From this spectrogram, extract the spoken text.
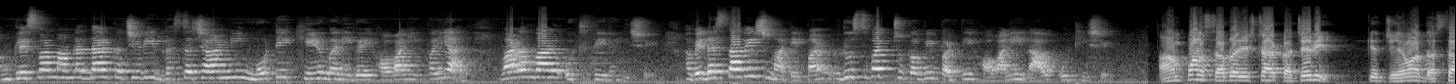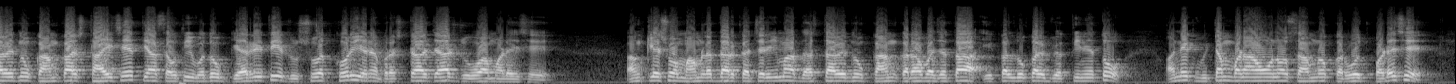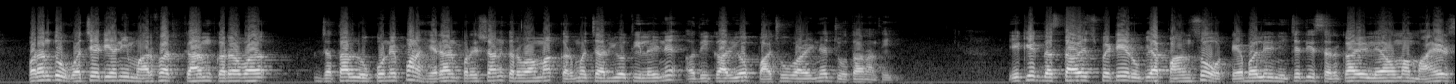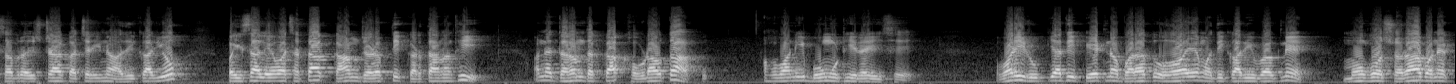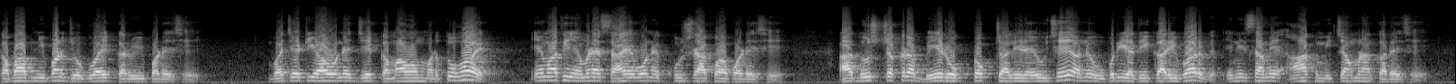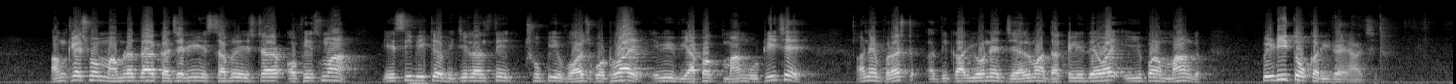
અંકલેશ્વર મામલતદાર કચેરી ભ્રષ્ટાચારની મોટી ખીણ બની ગઈ હોવાની ફરિયાદ વારંવાર ઉઠતી રહી છે. હવે દસ્તાવેજ માટે પણ રૂશ્વત ચૂકવવી પડતી હોવાની રાવ ઉઠી છે. આમ પણ સબ રજિસ્ટ્રાર કચેરી, કે જેમાં દસ્તાવેજનું કામકાજ થાય છે, ત્યાં સૌથી વધુ ગેરરીતિ, રૂશ્વતખોરી અને ભ્રષ્ટાચાર જોવા મળે છે. અંકલેશ્વર મામલતદાર કચેરીમાં દસ્તાવેજનું કામ કરાવવા જતા એકલ દોકલ વ્યક્તિને તો અનેક વિટંબણાઓનો સામનો કરવો જ પડે છે. પરંતુ વચેટિયાની મારફત કામ કરાવવા જતા લોકોને પણ હેરાન પરેશાન કરવામાં કર્મચારીઓથી લઈને અધિકારીઓ પાછું વાળીને જોતા નથી. એક એક દસ્તાવેજ પેટે રૂપિયા પાંચસો ટેબલની નીચેથી સરકારી લેવામાં માહેર સબ રજિસ્ટ્રાર કચેરીના અધિકારીઓ પૈસા લેવા છતાં કામ ઝડપથી કરતા નથી અને ધરમ ધક્કા ખવડાવતા હોવાની બૂમ ઉઠી રહી છે. વળી રૂપિયાથી પેટ ન ભરાતું હોય એમ અધિકારી વર્ગને મોંઘો શરાબ અને કબાબની પણ જોગવાઈ કરવી પડે છે. વચેટિયાઓને જે કમાવા મળતું હોય, એમાંથી એમણે સાહેબોને ખુશ રાખવા પડે છે. આ દુષ્ચક્ર બે રોકટોક ચાલી રહ્યું છે અને ઉપરી અધિકારી વર્ગ એની સામે આંખ મીચામણા કરે છે. અંકલેશ્વર મામલતદાર કચેરીની સબ રજિસ્ટ્રાર ઓફિસમાં એસીબી કે વિજિલન્સની છુપી વોચ ગોઠવાય એવી વ્યાપક માંગ ઉઠી છે અને ભ્રષ્ટ અધિકારીઓને જેલમાં ધકેલી દેવાય એવી પણ માંગ પીડિતો કરી રહ્યા છે.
